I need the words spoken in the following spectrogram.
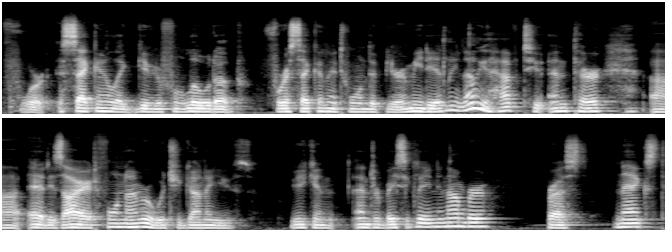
for a second like give your phone load up for a second it won't appear immediately. Now you have to enter uh, a desired phone number which you're gonna use. You can enter basically any number, press next,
